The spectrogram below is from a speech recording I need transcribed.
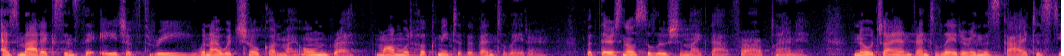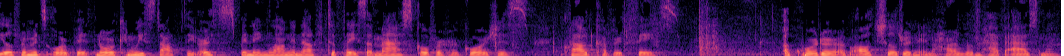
Asthmatic since the age of three, when I would choke on my own breath, mom would hook me to the ventilator. But there's no solution like that for our planet. No giant ventilator in the sky to steal from its orbit, nor can we stop the Earth spinning long enough to place a mask over her gorgeous, cloud covered face. A quarter of all children in Harlem have asthma.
